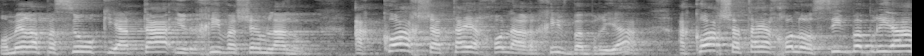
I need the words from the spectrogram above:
אומר הפסוק, כי אתה הרחיב השם לנו. הכוח שאתה יכול להרחיב בבריאה, הכוח שאתה יכול להוסיף בבריאה,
